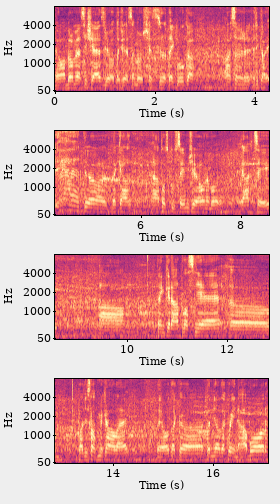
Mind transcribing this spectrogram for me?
Jo, a bylo mi asi 6, jo, takže jsem byl 6 letý kluk a, a jsem říkal, je, tyjo, tak já, já to zkusím, že jo, nebo já chci. A tenkrát vlastně uh, Vladislav Michálek, jo, tak uh, ten měl takový nábor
